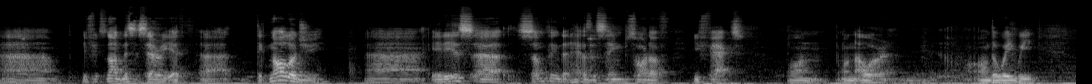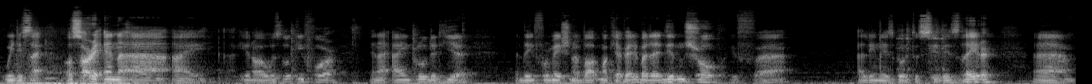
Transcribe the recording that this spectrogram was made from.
uh, if it's not necessarily a uh, technology, uh, it is uh, something that has the same sort of effect on on our on the way we we decide. Oh, sorry, and I you know I was looking for and I, I included here the information about Machiavelli, but I didn't show if Alina is going to see this later. Um,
